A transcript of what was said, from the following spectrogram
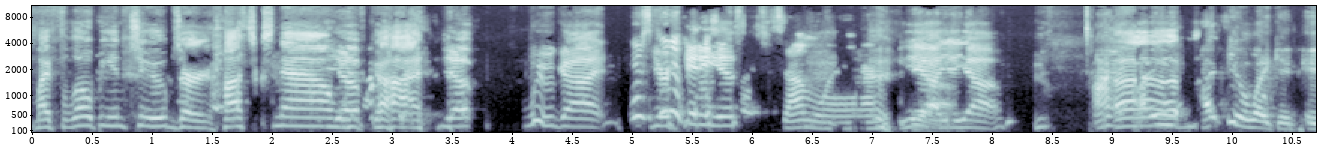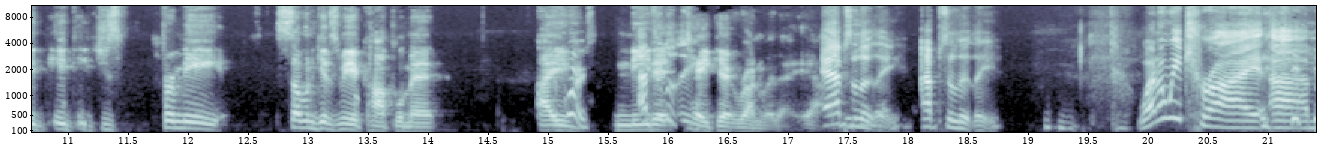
my fallopian tubes are husks now. Yep. We've got Yep. We've got There's you're hideous. somewhere. Yeah, yeah, yeah. I, Uh, I, I feel like it, it, it, it just, for me, someone gives me a compliment. I need Absolutely. it, take it, run with it. Yeah. Absolutely. Absolutely. Why don't we try, um,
